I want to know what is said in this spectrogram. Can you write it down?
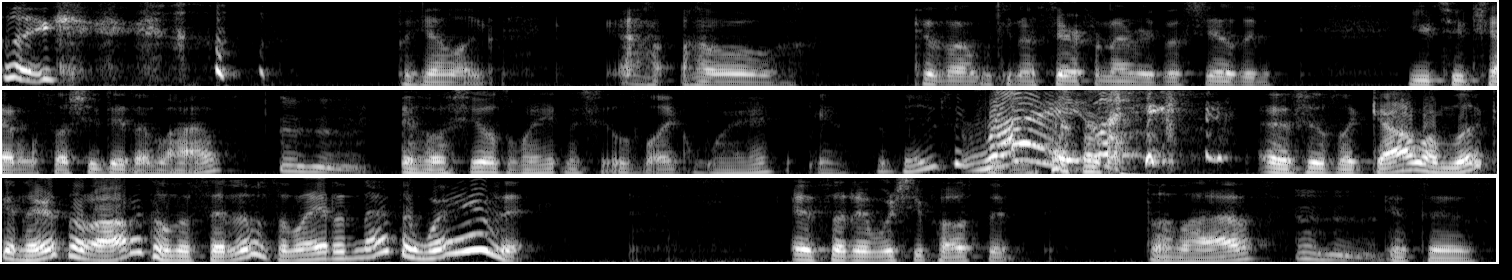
Like But yeah, like, oh, because um, you know, Sarah Fernandez, she has a YouTube channel, so she did a live, mm-hmm. and like, she was waiting, and she was like, "Where is the music?" Right. Like and she was like, "Gal, I'm looking. There's no article that said it was delayed or nothing. Where is it?" And so then when she posted the live, Mm-hmm. it says,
